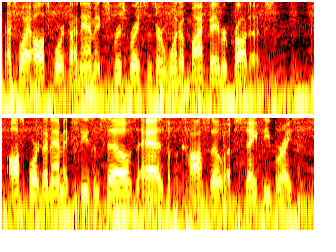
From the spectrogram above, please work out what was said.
That's why All Sport Dynamics wrist braces are one of my favorite products. All Sport Dynamics sees themselves as the Picasso of safety braces.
